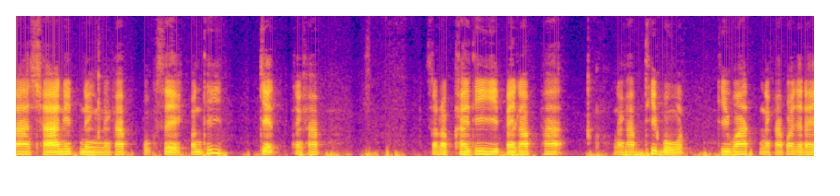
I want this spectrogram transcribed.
ล่าช้านิดนึงนะครับปลุกเสกวันที่ 7 นะครับสำหรับใครที่ไปรับพระนะครับที่โบสถ์ ที่วัดนะครับ ก็จะได้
